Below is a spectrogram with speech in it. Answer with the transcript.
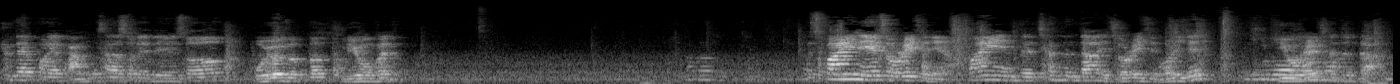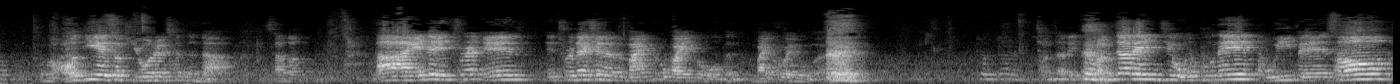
휴대폰의 방사선에 대해서 보여줬던 두려움은 find its origin이야. find 찾는다 its origin. origin 기원을 찾는다. 그럼 어디에서 기원을 찾는다? 4번. 아, in the intro, in introduction of the microwave oven. microwave 뭐야? 전자레인지. 전자레인지 오븐의 도입에서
